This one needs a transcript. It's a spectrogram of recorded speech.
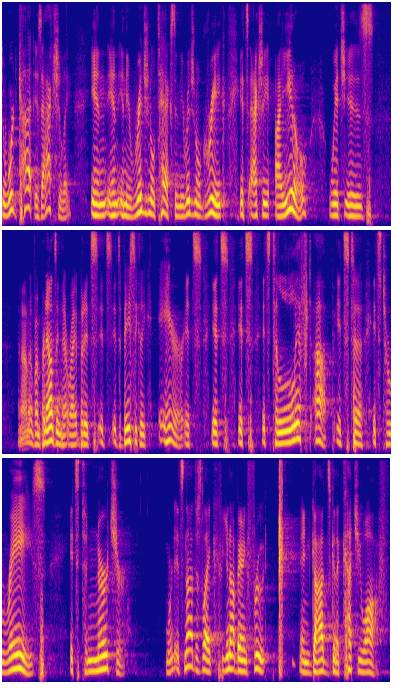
The word cut is actually, in, in, in the original text, in the original Greek, it's actually airo, which is, and I don't know if I'm pronouncing that right, but it's, it's, it's basically air. It's, it's, it's, it's to lift up, it's to, it's to raise, it's to nurture. It's not just like you're not bearing fruit and God's going to cut you off.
